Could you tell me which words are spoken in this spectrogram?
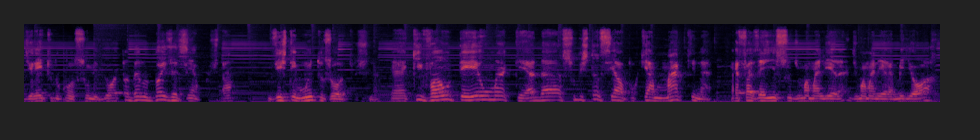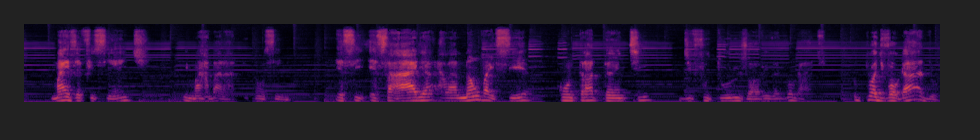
direito do consumidor. Estou dando dois exemplos, tá? Existem muitos outros, né? é, que vão ter uma queda substancial, porque a máquina vai fazer isso de uma maneira, de uma maneira melhor, mais eficiente e mais barata. Então, assim, esse, essa área ela não vai ser contratante de futuros jovens advogados. Para o advogado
